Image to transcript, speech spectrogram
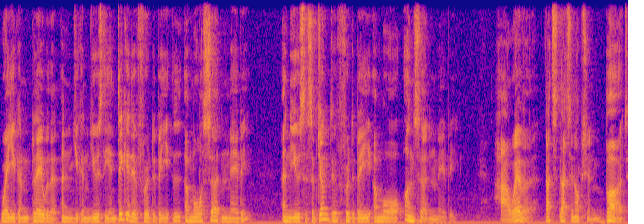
where you can play with it and you can use the indicative for it to be a more certain maybe and use the subjunctive for it to be a more uncertain maybe. However, that's that's an option, but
